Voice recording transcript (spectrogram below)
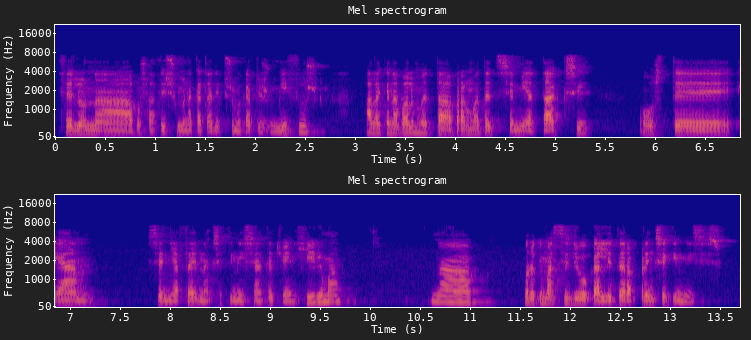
Θέλω να προσπαθήσουμε να καταρρύψουμε κάποιους μύθους, αλλά και να βάλουμε τα πράγματα έτσι σε μία τάξη, ώστε εάν σε ενδιαφέρει να ξεκινήσει ένα τέτοιο εγχείρημα, να προετοιμαστείς λίγο καλύτερα πριν ξεκινήσεις.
